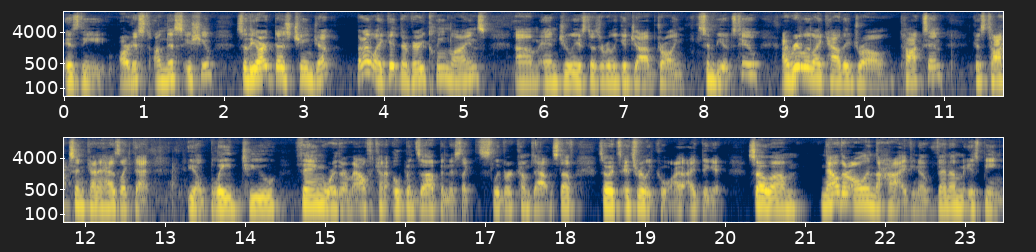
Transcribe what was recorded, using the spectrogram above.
is the artist on this issue. So the art does change up, but I like it. They're very clean lines. Um, and Julius does a really good job drawing symbiotes too. I really like how they draw Toxin because Toxin kind of has like that, you know, Blade Two thing where their mouth kind of opens up and this like sliver comes out and stuff. So it's it's really cool. I, I dig it. So um, now they're all in the hive. You know, Venom is being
